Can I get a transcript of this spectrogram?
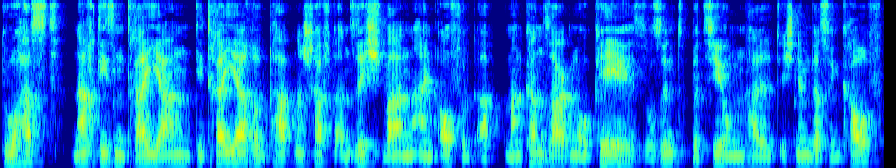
Du hast nach diesen drei Jahren, die drei Jahre Partnerschaft an sich waren ein Auf und Ab. Man kann sagen, okay, so sind Beziehungen halt, ich nehme das in Kauf.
